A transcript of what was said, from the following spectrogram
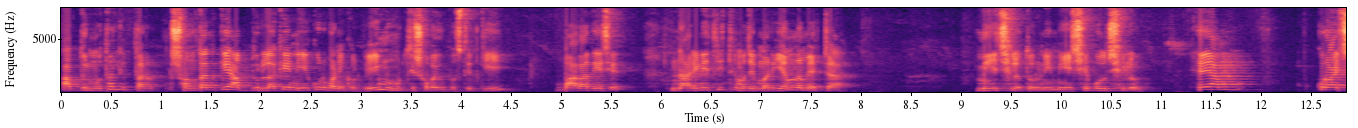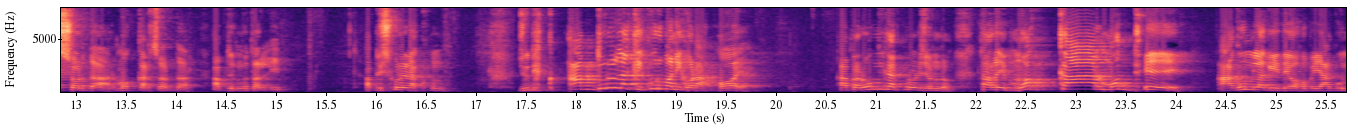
আব্দুল মুতালিব, তার সন্তানকে আবদুল্লাহকে নিয়ে কুরবানি করবে। এই মুহূর্তে সবাই উপস্থিত কি? বাধা দিয়েছে। নারী নেতৃত্বের মধ্যে মারিয়াম নামে একটা মেয়ে ছিল, তরুণী মেয়ে। সে বলছিল, হে আম কুরাইশ সর্দার, মক্কার সর্দার আব্দুল মুতাল্লিব আপনি শুনে রাখুন। যদি আবদুল্লাহকে কুরবানি করা হয়, আপনার অঙ্গীকার পূরণের জন্য, তাহলে মক্কার মধ্যে আগুন লাগিয়ে দেওয়া হবে। আগুন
